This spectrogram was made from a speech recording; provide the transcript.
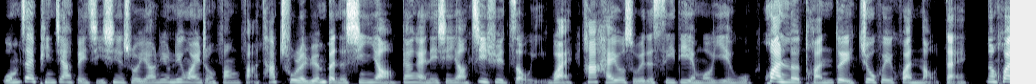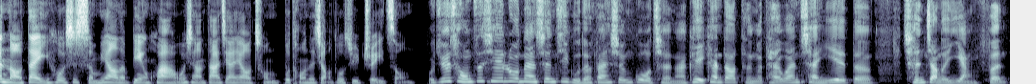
我们在评价北极星的时候，也要用另外一种方法。它除了原本的新药、肝癌那些药继续走以外，它还有所谓的 CDMO 业务。换了团队就会换脑袋。那换脑袋以后是什么样的变化？我想大家要从不同的角度去追踪。我觉得从这些落难生机股的翻身过程啊，可以看到整个台湾产业的成长的养分。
